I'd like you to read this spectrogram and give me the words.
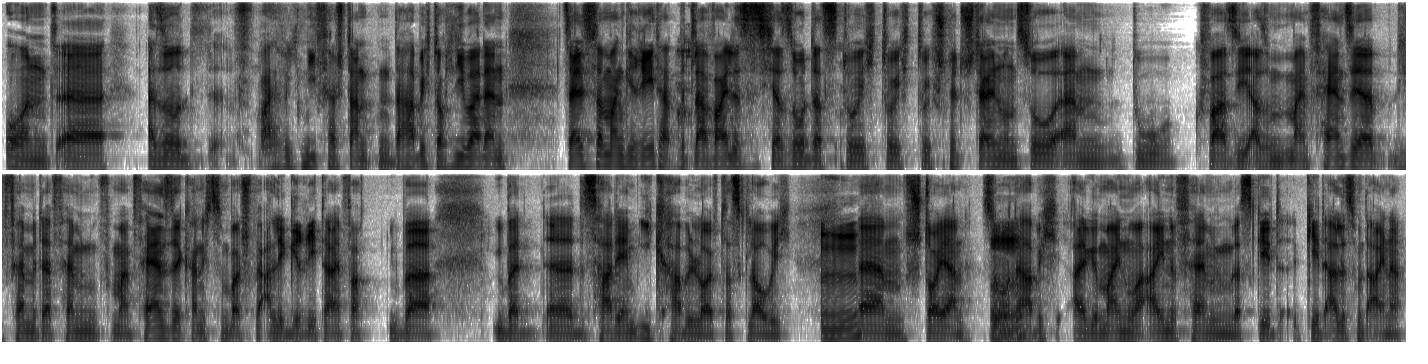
Und äh, Also, habe ich nie verstanden. Da habe ich doch lieber dann, selbst wenn man ein Gerät hat, mittlerweile ist es ja so, dass durch, durch, durch Schnittstellen und so, ähm, du quasi, also mit meinem Fernseher, die Fern- mit der Fernbedienung von meinem Fernseher kann ich zum Beispiel alle Geräte einfach über, über äh, das HDMI-Kabel läuft das, glaube ich, ähm, steuern. So, da habe ich allgemein nur eine Fernbedienung. Das geht, geht alles mit einer.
